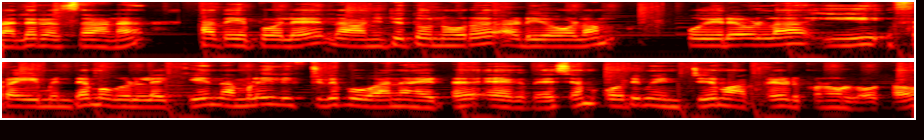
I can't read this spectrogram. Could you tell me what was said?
നല്ല രസമാണ്. അതേപോലെ നാനൂറ്റി തൊണ്ണൂറ് അടിയോളം ഉയരമുള്ള ഈ ഫ്രെയിമിന്റെ മുകളിലേക്ക് നമ്മൾ ഈ ലിഫ്റ്റിൽ പോകാനായിട്ട് ഏകദേശം ഒരു മിനിറ്റ് മാത്രമേ എടുക്കണുള്ളൂ കേട്ടോ.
